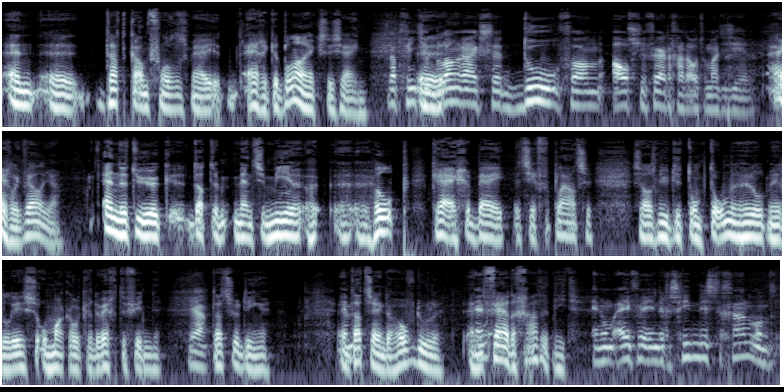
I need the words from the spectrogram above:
En dat kan volgens mij eigenlijk het belangrijkste zijn. Dat vind je het belangrijkste doel van als je verder gaat automatiseren? Eigenlijk wel, ja. En natuurlijk dat de mensen meer hulp krijgen bij het zich verplaatsen. Zoals nu de TomTom een hulpmiddel is om makkelijker de weg te vinden. Ja. Dat soort dingen. En, en dat zijn de hoofddoelen. En, en, verder gaat het niet. En om even in de geschiedenis te gaan, want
